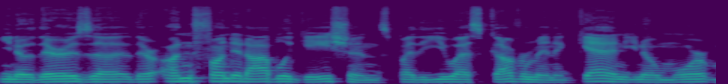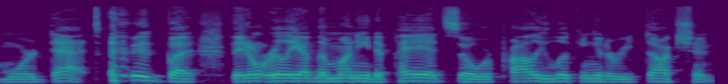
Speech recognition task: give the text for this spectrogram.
You know, there is a there are unfunded obligations by the U.S. government. Again, you know, more more debt, but they don't really have the money to pay it. So we're probably looking at a reduction.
